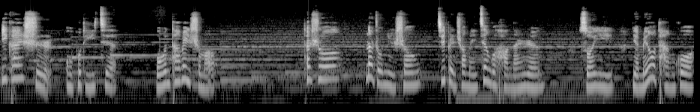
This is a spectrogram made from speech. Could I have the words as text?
一开始我不理解，我问他为什么，他说那种女生基本上没见过好男人，所以也没有谈过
